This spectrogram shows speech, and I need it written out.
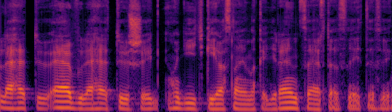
lehető, elvű lehetőség, hogy így kihasználjanak egy rendszert, ez létezik.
